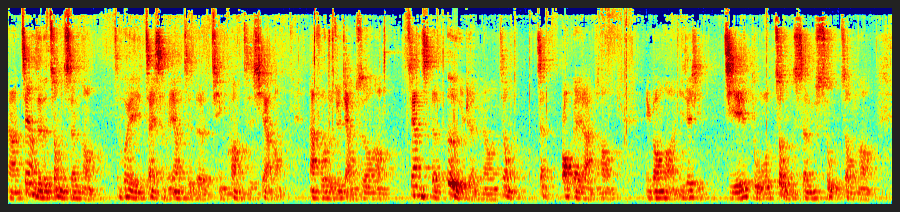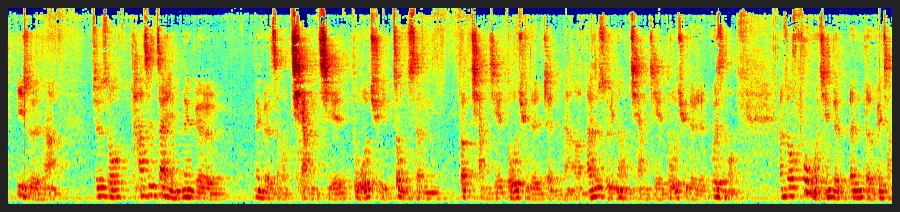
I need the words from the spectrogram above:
那这样子的众生哦，会在什么样子的情况之下哦？那佛祖就讲说哦，这样子的恶人哦，这种这恶的人哦，你讲哦，你这是。劫夺众生数中哦，意思是啊，就是说他是在那个那个什么抢劫夺取众生的抢劫夺取的人呢啊，他是属于那种抢劫夺取的人。为什么？他说父母亲的恩德非常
